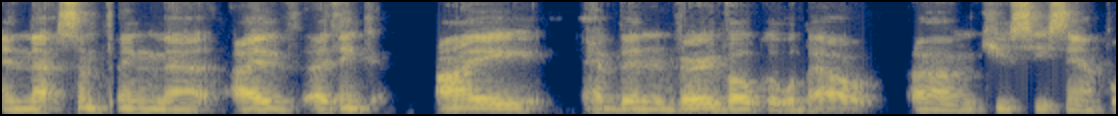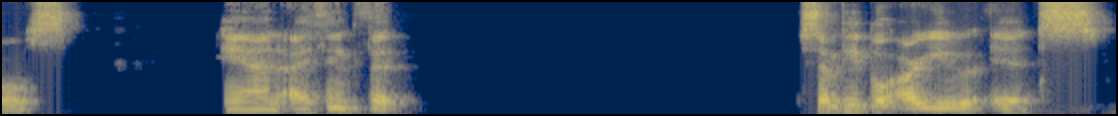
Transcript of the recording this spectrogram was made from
And that's something that I've, I think I have been very vocal about um, QC samples. And I think that some people argue it's,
